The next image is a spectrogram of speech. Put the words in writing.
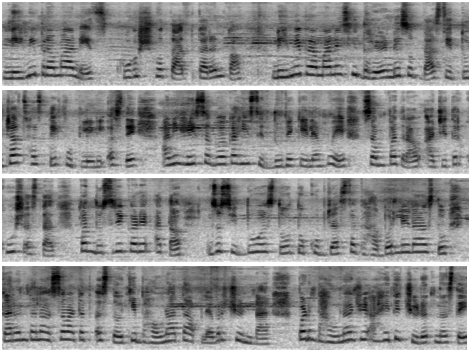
नेहमीप्रमाणेच खुश होतात. कारण का? नेहमीप्रमाणेच ही दहीहंडीसुद्धा सिद्धूच्याच हस्ते फुटलेली असते. आणि हे सगळं काही सिद्धूने केल्यामुळे संपतराव आजी तर खुश असतात. पण दुसरीकडे आता जो सिद्धू असतो तो खूप जास्त घाबरलेला असतो. कारण त्याला असं वाटत असतं की भावना आता आपल्यावर चिडणार. पण भावना जी आहे ती चिडत नसते.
